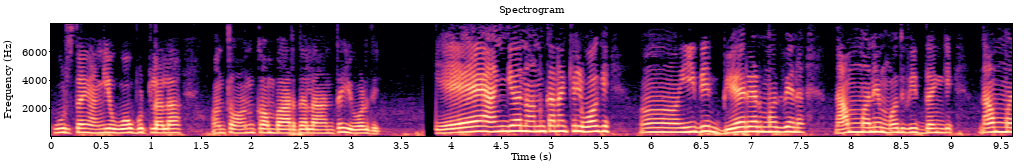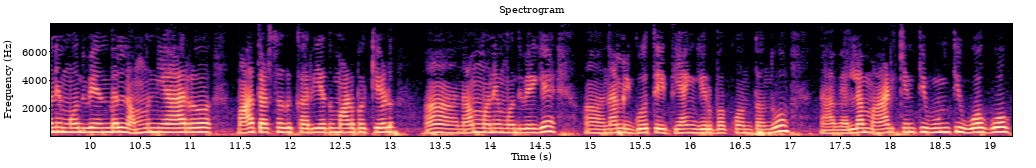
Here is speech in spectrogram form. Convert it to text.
ಕೂರಿಸ್ದಂಗೆ ಹಂಗೆ ಹೋಗ್ಬಿಟ್ಲಲ್ಲ ಅಂತ ಅನ್ಕೊಂಬಾರ್ದಲ್ಲ ಅಂತ ಹೇಳ್ದೆ. ಏ ಹಂಗೇನು ಅನ್ಕೊಳಕ್ಕಿಲ್ಲ ಹೋಗಿ ಇದೇನು ಬೇರೆಯವ್ರ ಮದುವೆನ? ನಮ್ಮ ಮನೆ ಮದುವೆ ಇದ್ದಂಗೆ ನಮ್ಮ ಮನೆ ಮದುವೆ ಅಂದಲ್ಲಿ ನಮ್ಮನ್ನ ಯಾರು ಮಾತಾಡ್ಸೋದು, ಕರೆಯೋದು ಮಾಡ್ಬೇಕು ಹೇಳು ನಮ್ಮ ಮನೆ ಮದುವೆಗೆ ನಮಗೆ ಗೊತ್ತೈತಿ ಹೆಂಗಿರ್ಬೇಕು ಅಂತಂದು. ನಾವೆಲ್ಲ ಮಾಡ್ಕೊಂತೀವಿ ಉಣ್ತೀವಿ ಹೋಗಿ ಹೋಗಿ.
